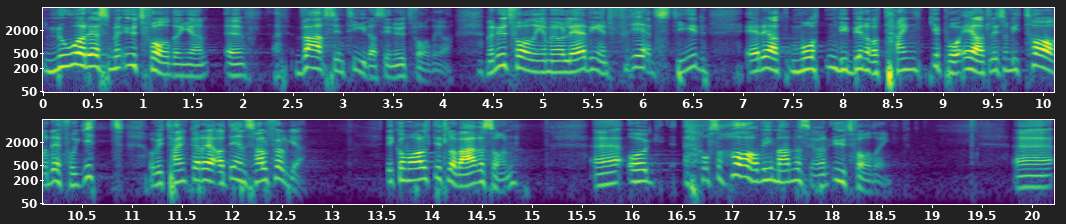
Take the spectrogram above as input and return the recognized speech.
noe av det som er utfordringen eh, Hver sin tid har sine utfordringer. Men utfordringen med å leve i en fredstid er det at måten vi begynner å tenke på, er at liksom vi tar det for gitt. Og vi tenker det at det er en selvfølge. Det kommer alltid til å være sånn. Eh, og, og, så har vi mennesker en utfordring. Eh,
